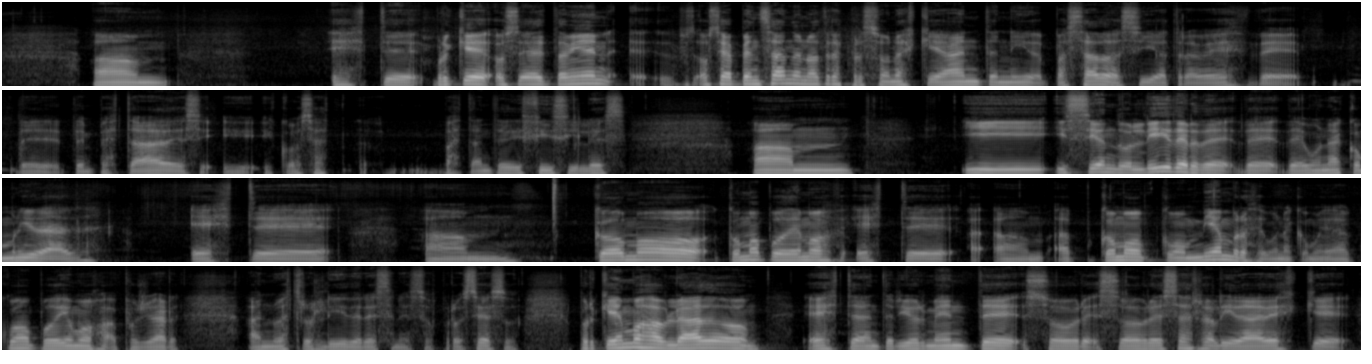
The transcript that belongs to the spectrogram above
este, porque, o sea, también, eh, o sea, pensando en otras personas que han tenido, pasado así a través de, tempestades y, cosas bastante difíciles, y, siendo líder de, una comunidad, este, ¿cómo, ¿cómo, podemos, este, como, como miembros de una comunidad, cómo podemos apoyar a nuestros líderes en esos procesos. Porque hemos hablado este, anteriormente sobre, sobre esas realidades que,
